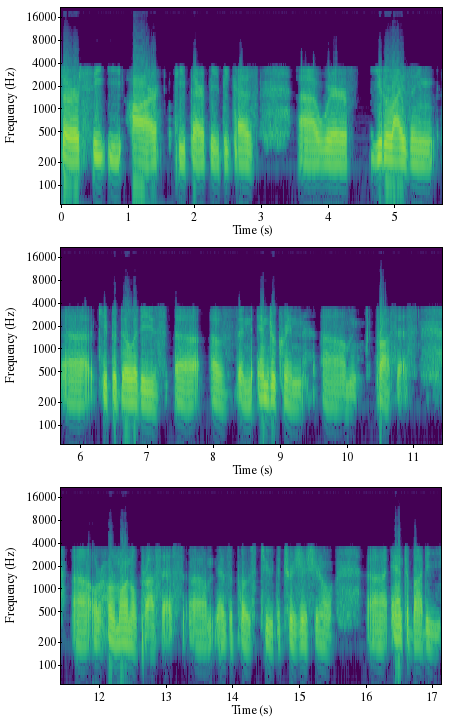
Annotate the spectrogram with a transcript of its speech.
C-E-R T therapy because uh, we're utilizing uh, capabilities uh, of an endocrine um, process uh, or hormonal process um, as opposed to the traditional uh, antibody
